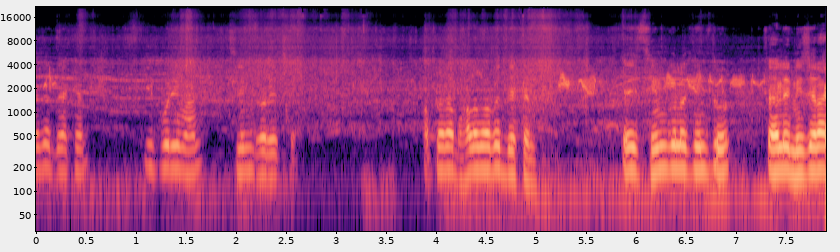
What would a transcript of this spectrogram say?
এই যে দেখেন কী পরিমাণ সিম ধরেছে। আপনারা ভালোভাবে দেখেন। এই সিমগুলো কিন্তু চাইলে নিজেরা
